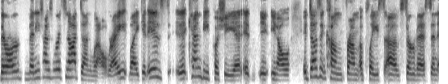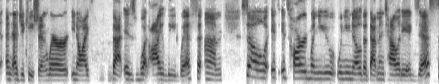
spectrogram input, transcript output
there are many times where it's not done well right like it is it can be pushy it, it, it, you know it doesn't come from a place of service and, and education where you know i that is what I lead with. Um, so it, it's hard when you when you know that that mentality exists.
